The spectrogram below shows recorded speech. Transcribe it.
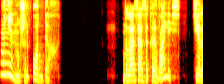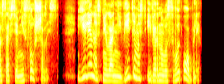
мне нужен отдых. Глаза закрывались, тело совсем не слушалось. Елена сняла невидимость и вернула свой облик.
